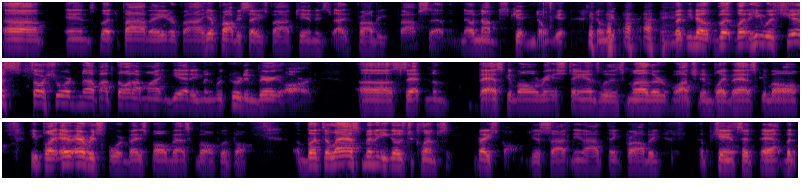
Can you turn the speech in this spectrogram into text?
uh, and but five eight or five, he'll probably say he's five ten. He's, he's probably five seven. No, no, I'm just kidding. Don't get, don't get. but you know, but but he was just so short enough. I thought I might get him and recruit him very hard. Uh, setting the basketball stands with his mother, watching him play basketball. He played every sport: baseball, basketball, football. But the last minute, he goes to Clemson baseball. Just I, you know, I think probably a chance at that. But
